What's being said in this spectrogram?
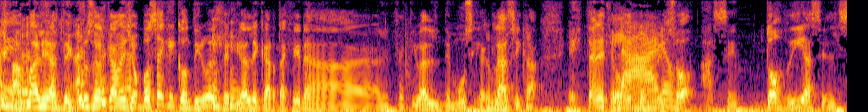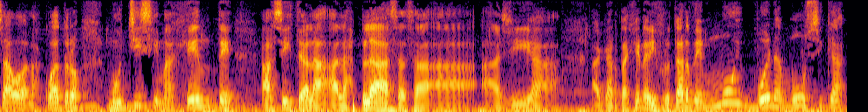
Sí. Amalia, te cruzo el camello. Vos sabés que continúa el Festival de Cartagena, el Festival de Música De Clásica. Está en este Claro. momento, empezó hace dos días, el sábado a las 4. Muchísima gente asiste a, la- a las plazas, a, a- allí a, a Cartagena, a disfrutar de muy buena música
